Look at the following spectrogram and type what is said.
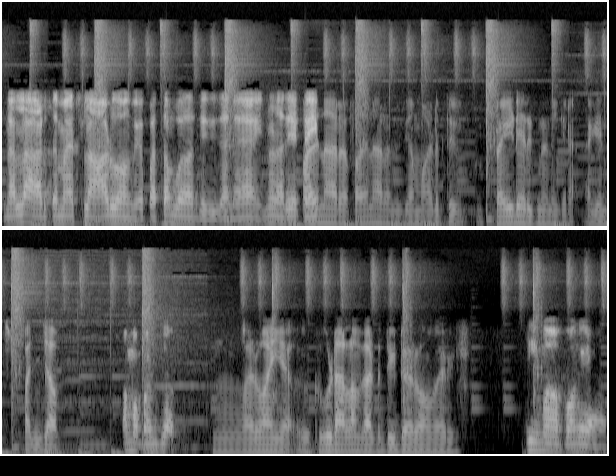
நல்லா அடுத்த மேட்ச்ல ஆடுவாங்க. பத்தொன்பதாம் தேதி தானே? இன்னும் நிறைய பதினாறு பதினாறாம் தேதி ஆமாம் அடுத்து ஃப்ரைடே இருக்குன்னு நினைக்கிறேன் அகேன்ஸ்ட் பஞ்சாப் ஆமா பஞ்சாப் ம், வருவாங்க. கூடாலாம் பேட்டை தூக்கிட்டு வருவான் பாரு. டீமா போங்க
